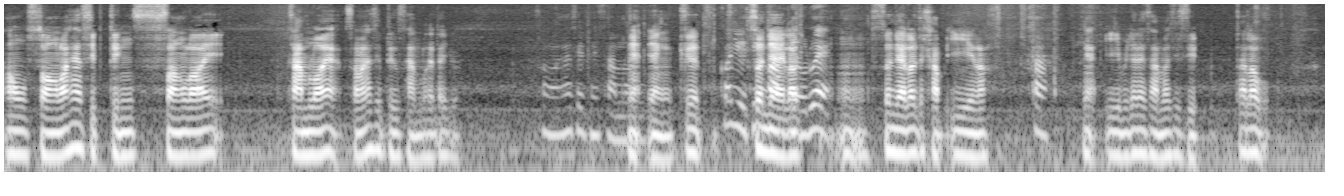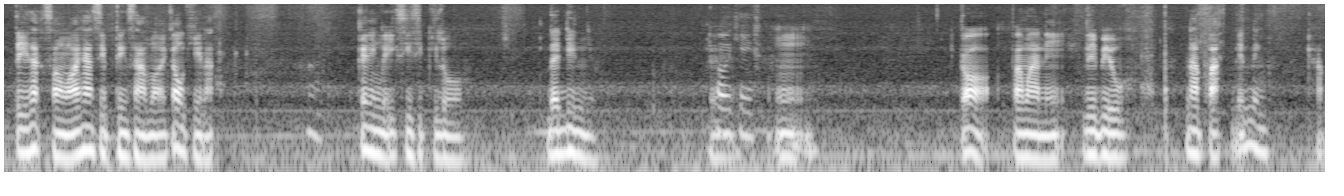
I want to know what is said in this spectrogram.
เอา 250 ถึง 200 300 อะ 250 ถึง 300 ได้อยู่ สองร้อยห้าสิบถึงสามร้อยเนี่ยอย่างเกิด ก็อยู่ที่ส่วนใหญ่ความเรา เร็วด้วย อืมส่วนใหญ่เราจะขับ E เนาะ ค่ะ เนี่ย E มันจะได้340ถ้าเราตีสัก250ถึง300ก็โอเคละ อืม ก็ยังเหลืออีก40กิโล ได้ดินอยู่เออโอเคค่ะ อืม ก็ประมาณนี้รีวิวหน้าปัดนิดนึงครับ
